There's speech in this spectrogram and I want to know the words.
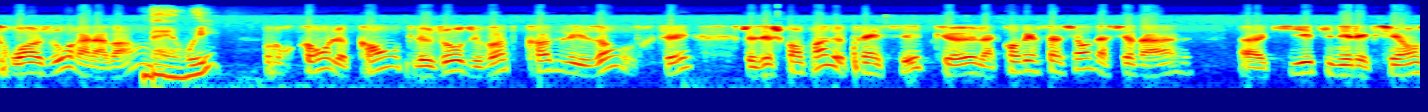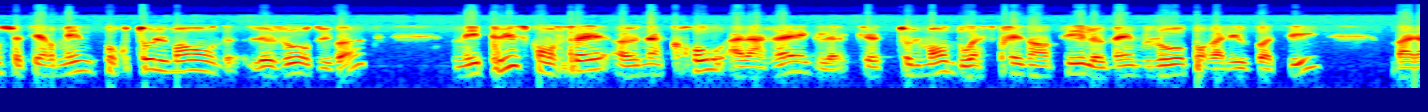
trois jours à l'avance. Ben oui pour qu'on le compte le jour du vote comme les autres. Tu sais? Je veux je comprends le principe que la conversation nationale, euh, qui est une élection, se termine pour tout le monde le jour du vote. Mais puisqu'on fait un accro à la règle que tout le monde doit se présenter le même jour pour aller voter, ben,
